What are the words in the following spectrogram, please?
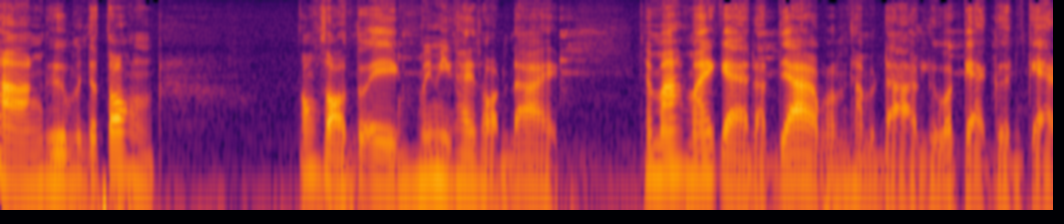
ทางคือมันจะต้องต้องสอนตัวเอง ไม่มีใครสอนได้ใช่ไหมไม้แก่ดัดยากมันธรรมดา หรือว่าแก่เกินแกง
